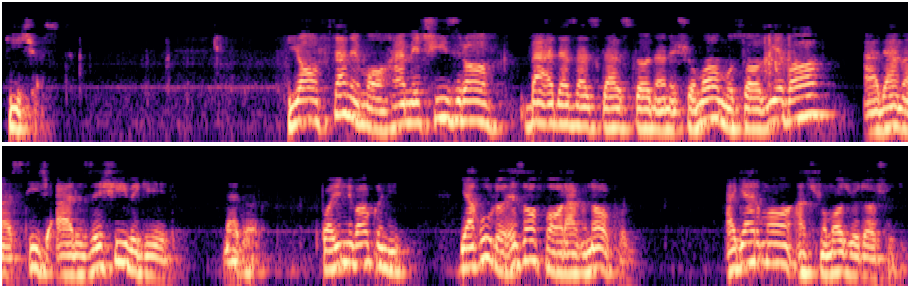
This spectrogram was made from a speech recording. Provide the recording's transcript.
هیچ است. یافتن ما همه چیز را بعد از از دست دادن شما مساوی با عدم است. هیچ ارزشی بگید ندارد. پایین نگاه کنید. یقول و ازا فارغنا کن اگر ما از شما جدا شدیم.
